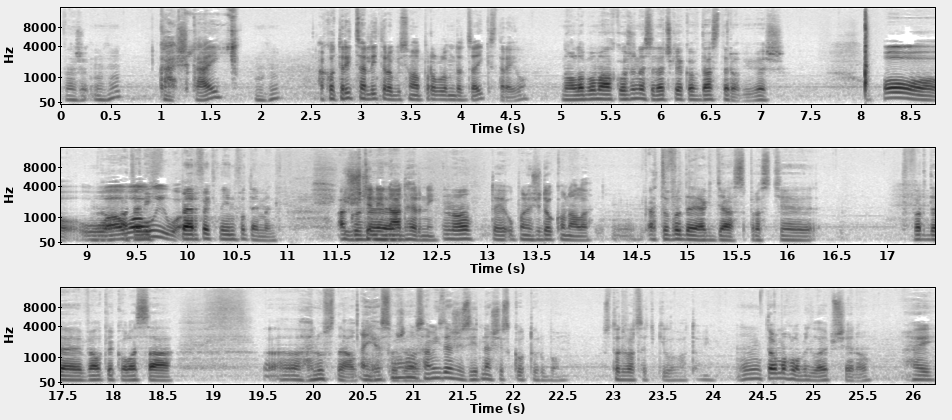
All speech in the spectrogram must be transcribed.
Takže, uh-huh, Kaškaj? uh-huh. Ako 30 litrov by som mal problém dať za X-Trail? No lebo mal kožené sedačky ako v Dusterovi, vieš. Ó, No, wow, a ten wow, wow. perfektný infotainment. Ježiš, ten je nádherný. No, To je úplne že dokonale. a tvrdé jak ďas, proste tvrdé, veľké kolesa, uh, hnusné auto. A ja som akože- možno sa mi zdá, že s 1.6 turbom. 120 kW. Mm, to mohlo byť lepšie, no. Hej,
